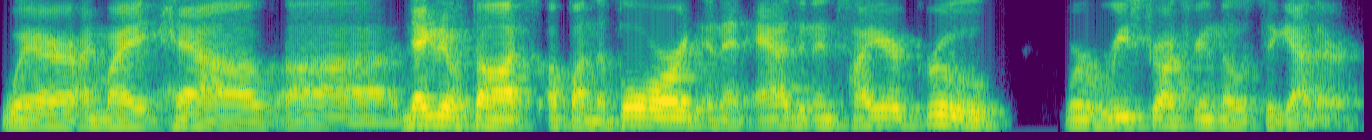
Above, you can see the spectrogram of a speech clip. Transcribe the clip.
where I might have uh, negative thoughts up on the board, and then as an entire group, we're restructuring those together.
